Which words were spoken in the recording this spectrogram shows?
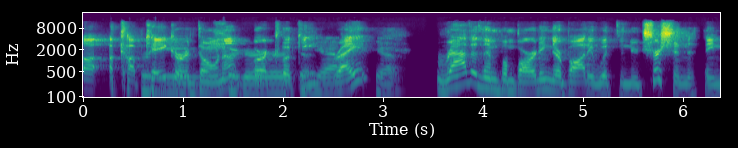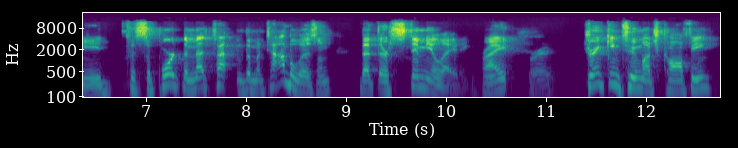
A, cupcake or a donut sugar, or a cookie, yeah, right? Yeah. Rather than bombarding their body with the nutrition that they need to support the meta- the metabolism that they're stimulating, right? Right. Drinking too much coffee,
